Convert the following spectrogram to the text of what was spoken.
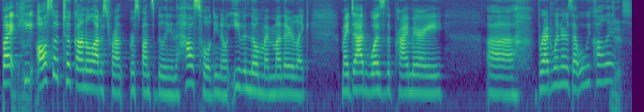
But He's he cool. also took on a lot of responsibility in the household. You know, even though my mother, like, my dad was the primary uh, breadwinner. Is that what we call it? Yes.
